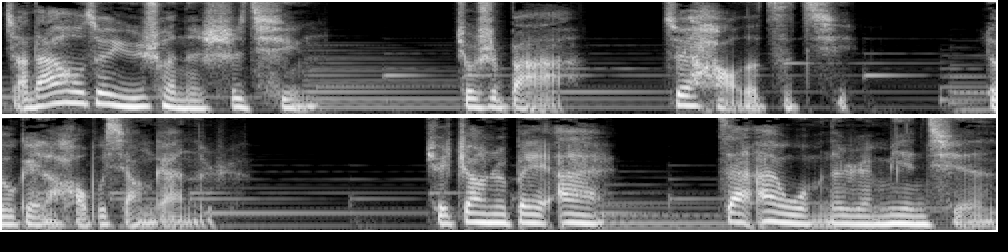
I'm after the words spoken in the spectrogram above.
长大后最愚蠢的事情，就是把最好的自己留给了毫不相干的人，却仗着被爱。在爱我们的人面前，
